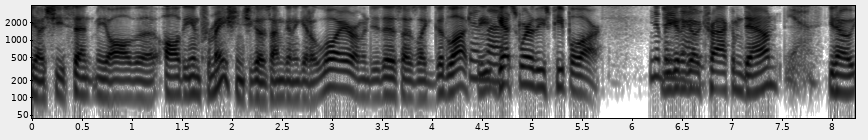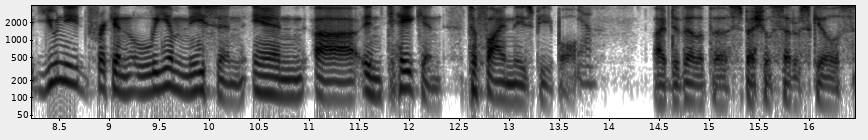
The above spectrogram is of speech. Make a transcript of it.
you know, she sent me all the all the information. She goes, "I'm going to get a lawyer. I'm going to do this." I was like, "Good luck. Good luck. Guess where these people are? Nobody You're going to go track them down? Yeah. You know, you need frickin' Liam Neeson in uh, in Taken to find these people. yeah. I've developed a special set of skills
